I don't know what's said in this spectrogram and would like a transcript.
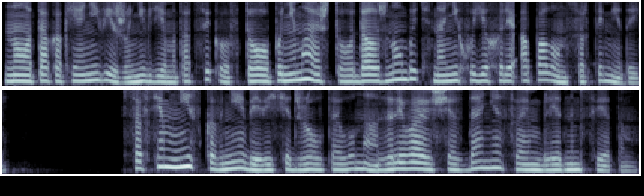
но так как я не вижу нигде мотоциклов, то понимаю, что, должно быть, на них уехали Аполлон с Артемидой. Совсем низко в небе висит желтая луна, заливающая здание своим бледным светом.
